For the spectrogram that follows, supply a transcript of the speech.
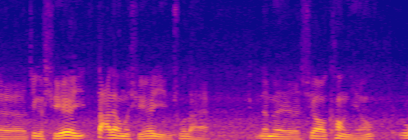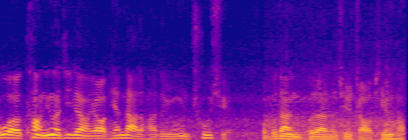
呃，这个血液大量的血液引出来，那么需要抗凝。如果抗凝的剂量要偏大的话，就容易出血。不断不断的去找平衡。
